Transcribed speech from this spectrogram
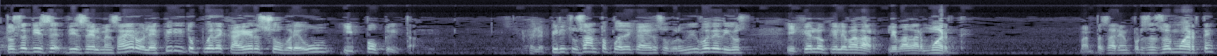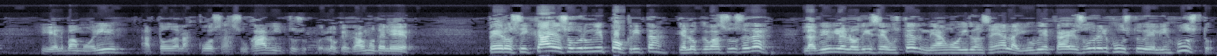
Entonces dice, dice el mensajero, el Espíritu puede caer sobre un hipócrita. El Espíritu Santo puede caer sobre un hijo de Dios y ¿qué es lo que le va a dar? Le va a dar muerte va a empezar en un proceso de muerte y él va a morir a todas las cosas, a sus hábitos, lo que acabamos de leer. Pero si cae sobre un hipócrita, ¿qué es lo que va a suceder? La Biblia lo dice usted, me han oído enseñar, la lluvia cae sobre el justo y el injusto,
